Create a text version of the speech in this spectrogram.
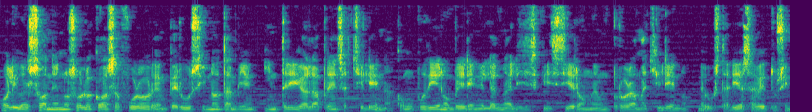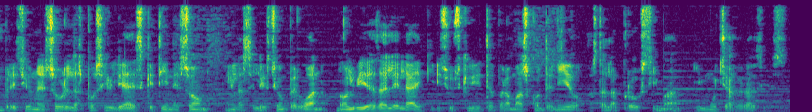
Oliver Sone no solo causa furor en Perú, sino también intriga a la prensa chilena, como pudieron ver en el análisis que hicieron en un programa chileno. Me gustaría saber tus impresiones sobre las posibilidades que tiene Son en la selección peruana. No olvides darle like y suscribirte para más contenido. Hasta la próxima y muchas gracias.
